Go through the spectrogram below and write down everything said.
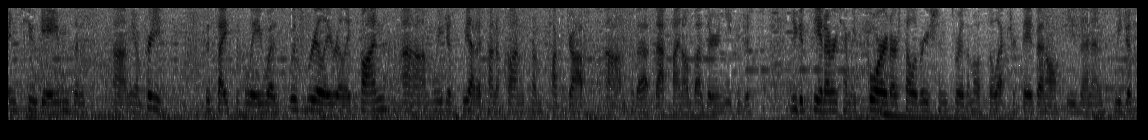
in two games and um, you know pretty decisively was was really really fun. Um, we just we had a ton of fun from puck drop um, to that that final buzzer, and you could just you could see it every time we scored. Our celebrations were the most electric they had been all season, and we just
